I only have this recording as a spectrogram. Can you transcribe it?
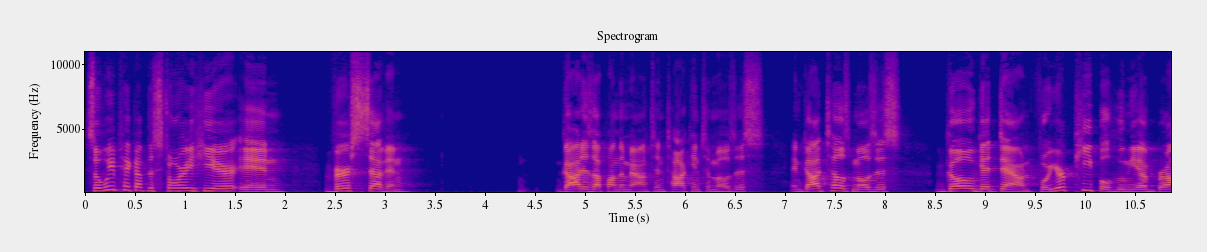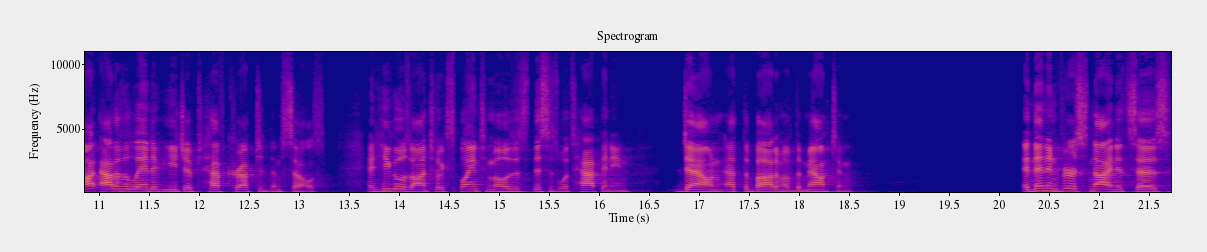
So we pick up the story here in verse 7. God is up on the mountain talking to Moses, and God tells Moses, Go get down, for your people whom you have brought out of the land of Egypt have corrupted themselves. And he goes on to explain to Moses, This is what's happening down at the bottom of the mountain. And then in verse 9 it says,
